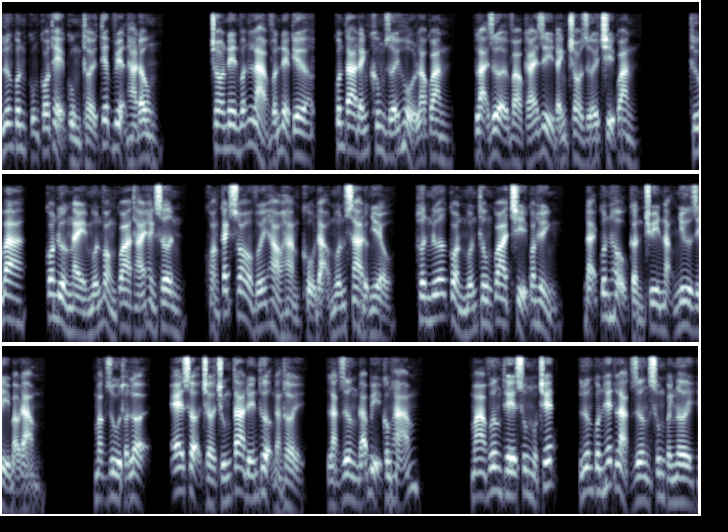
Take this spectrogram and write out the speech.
lương quân cũng có thể cùng thời tiếp viện hà đông. Cho nên vẫn là vấn đề kia, quân ta đánh không dưới hổ lao quan, lại dựa vào cái gì đánh cho dưới chỉ quan? Thứ ba, con đường này muốn vòng qua thái hành sơn, khoảng cách so với hào hàm cổ đạo muốn xa được nhiều, hơn nữa còn muốn thông qua chỉ quan hình, đại quân hậu cần truy nặng như gì bảo đảm? Mặc dù thuận lợi e sợ chờ chúng ta đến thượng đẳng thời, lạc dương đã bị công hãm. Mà vương thế sung một chết, lương quân hết lạc dương xung quanh nơi,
